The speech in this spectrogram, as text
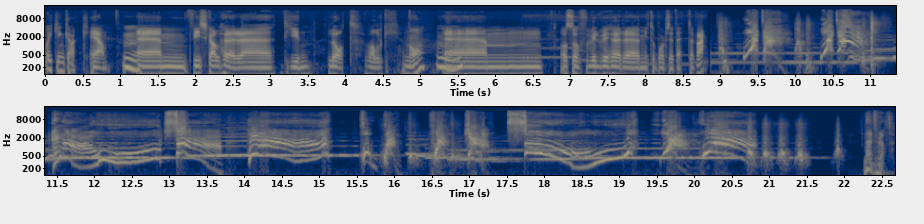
og ikke en krakk. Ja. Mm. Um, vi skal høre din låtvalg nå. Mm -hmm. um, og så vil vi høre mitt og Bård sitt etter hvert. Nerdeprat.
